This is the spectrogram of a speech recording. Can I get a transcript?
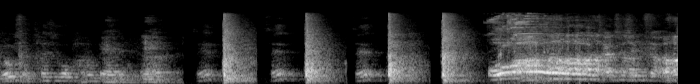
여기서 터지고 바로 빼야 예, 됩니다. 셋, 셋, 셋. 오, 잘 치십니다.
